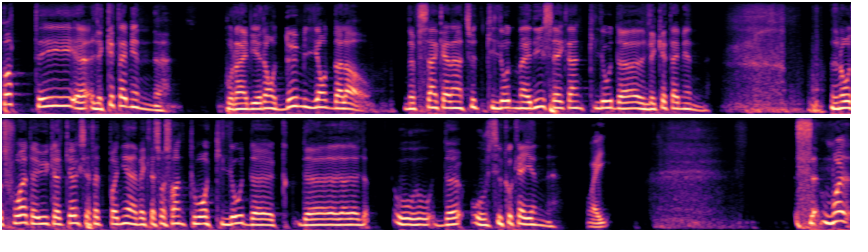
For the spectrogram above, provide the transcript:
Pot et euh, le kétamine pour environ 2 millions de dollars 948 kilos de Marie 50 kilos de, de kétamine une autre fois, tu as eu quelqu'un qui s'est fait pogner avec le 63 kilos de, de, de, aussi cocaïne. Oui. Moi,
